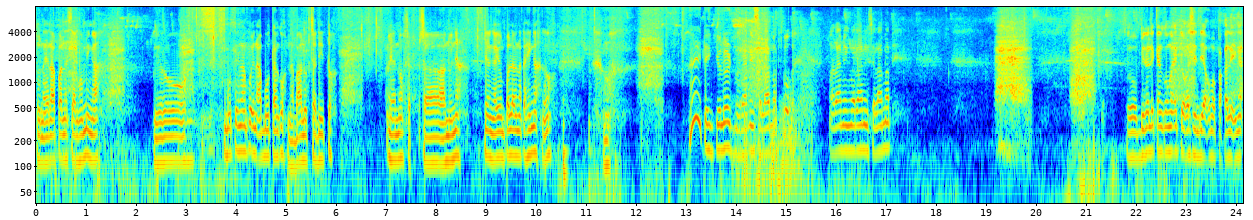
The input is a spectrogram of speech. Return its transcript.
so nahirapan na siyang huminga. Pero buti lang po inaabutan ko, nabalot siya dito. Ayan oh, sa, sa ano niya. Yan, ngayon pa lang nakahinga. Oh. Oh. Ay, thank you Lord. Maraming salamat po. Maraming maraming salamat. So, binalikan ko nga ito kasi hindi ako mapakali nga.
